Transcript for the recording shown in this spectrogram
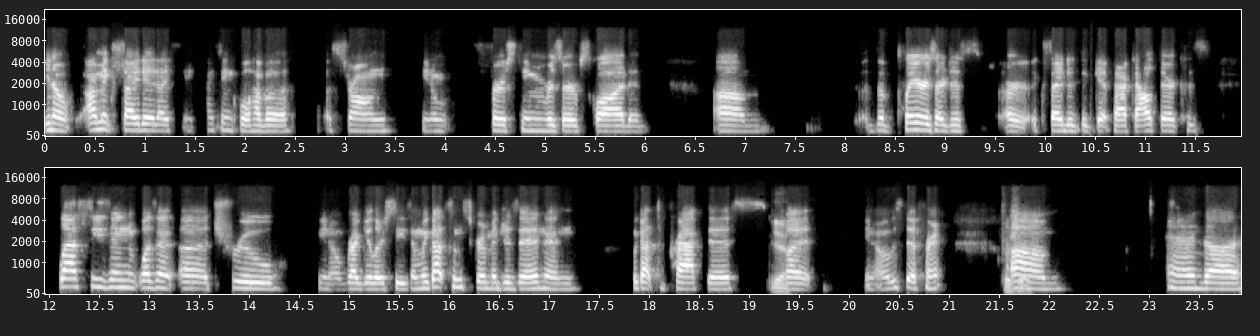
you know, I'm excited. I think I think we'll have a a strong you know first team reserve squad and um, the players are just are excited to get back out there because last season wasn't a true, you know, regular season. We got some scrimmages in and we got to practice, yeah. but you know, it was different. Sure. Um, and uh,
